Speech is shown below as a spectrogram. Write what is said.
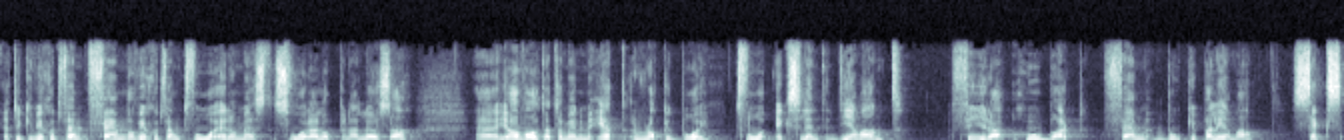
jag tycker V75 5 och V75 2 är de mest svåra loppen att lösa. Eh, jag har valt att ta med nummer 1, Rocket Boy, 2 Excellent Diamant, 4 Hobart, 5 Boke Palema, 6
